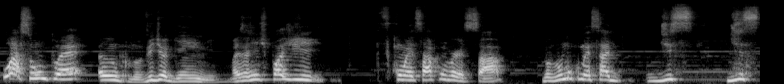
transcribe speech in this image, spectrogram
o assunto é amplo, videogame, mas a gente pode começar a conversar. Vamos começar a dis, dis,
